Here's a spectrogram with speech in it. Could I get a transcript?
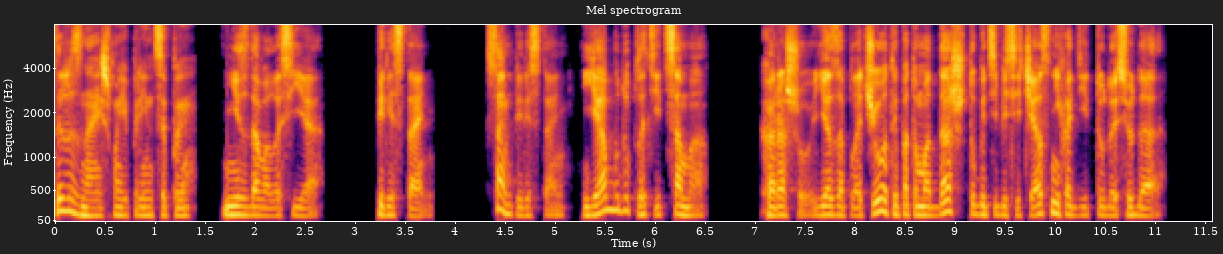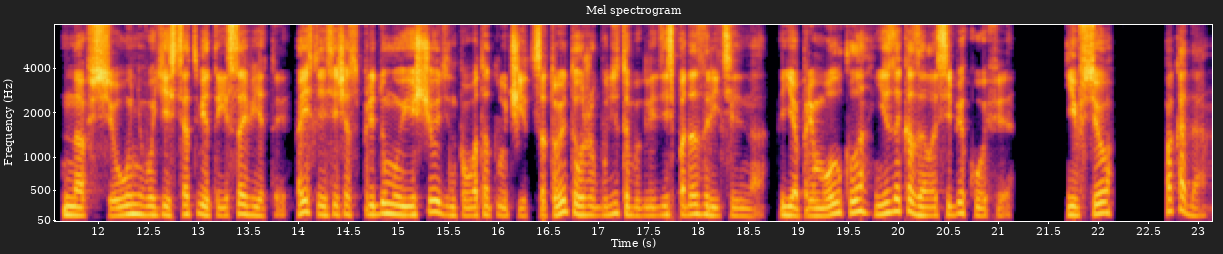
«Ты же знаешь мои принципы», – не сдавалась я. «Перестань. Сам перестань. Я буду платить сама». «Хорошо, я заплачу, а ты потом отдашь, чтобы тебе сейчас не ходить туда-сюда». На все у него есть ответы и советы. А если я сейчас придумаю еще один повод отлучиться, то это уже будет выглядеть подозрительно. Я примолкла и заказала себе кофе. И все? Пока да.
